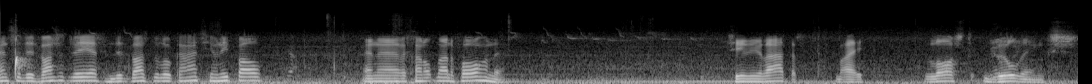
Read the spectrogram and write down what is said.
Mensen, dit was het weer. Dit was de locatie, niet Paul? Ja. En eh, we gaan op naar de volgende. Zie jullie later bij Lost Buildings. Buildings.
